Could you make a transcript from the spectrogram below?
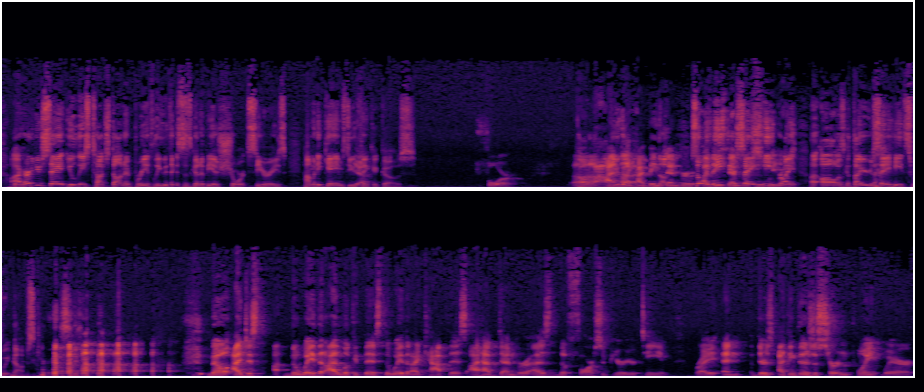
I heard you say it. You at least touched on it briefly. You think this is going to be a short series. How many games do you Yeah. think it goes? Four. Oh wow! I, you got like, I think no- Denver. So I think heat, you're saying heat, right? Uh, oh, I was gonna thought you were gonna say heat sweep. No, I'm just kidding. no, I just uh, the way that I look at this, the way that I cap this, I have Denver as the far superior team, right? And there's, I think there's a certain point where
